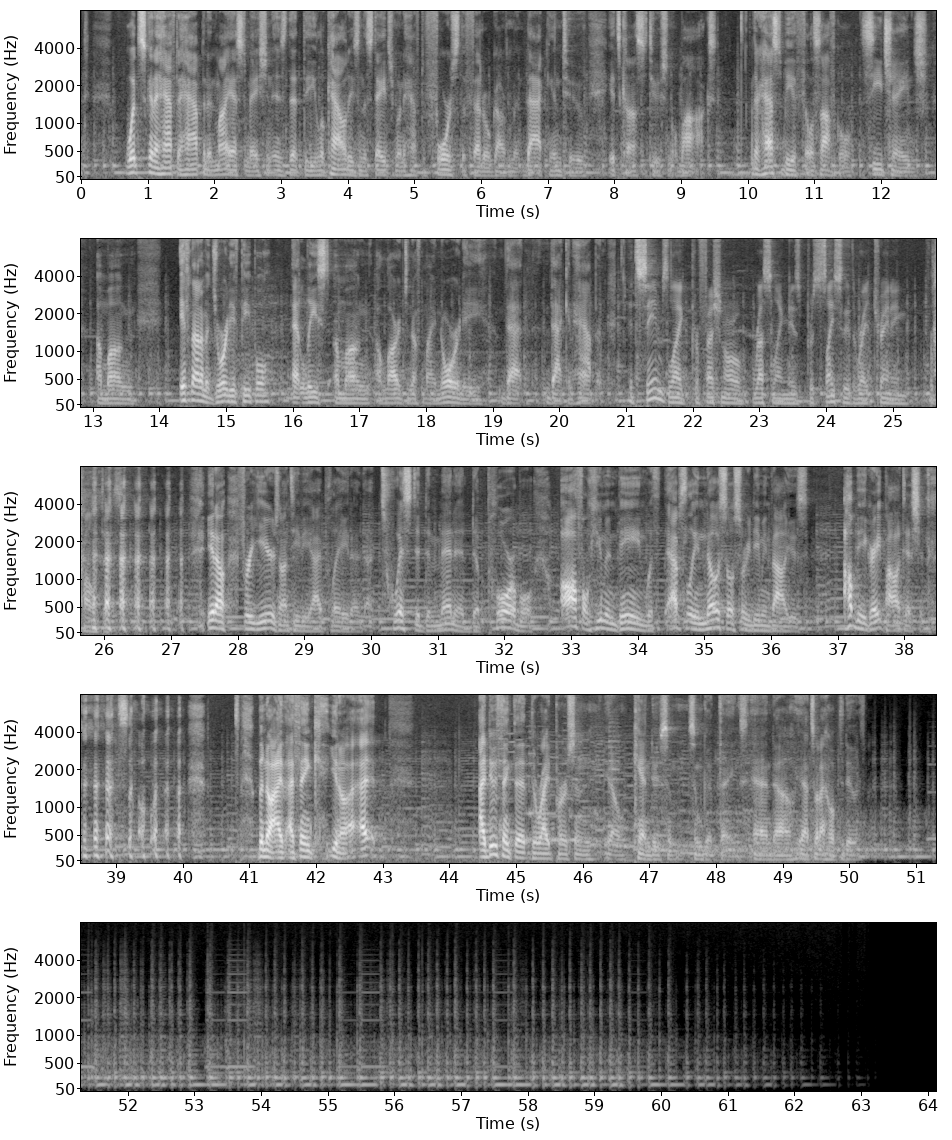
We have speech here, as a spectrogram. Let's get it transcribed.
What's going to have to happen, in my estimation, is that the localities and the states are going to have to force the federal government back into its constitutional box. There has to be a philosophical sea change among if not a majority of people, at least among a large enough minority that that can happen. It seems like professional wrestling is precisely the right training for politics. you know, for years on TV, I played a, a, twisted, demented, deplorable, awful human being with absolutely no social redeeming values. I'll be a great politician. so, but no, I, I, think, you know, I, I do think that the right person, you know, can do some, some good things, and uh, yeah, that's what I hope to do.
